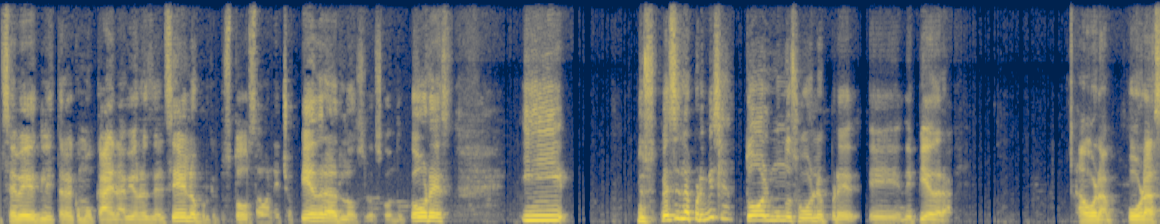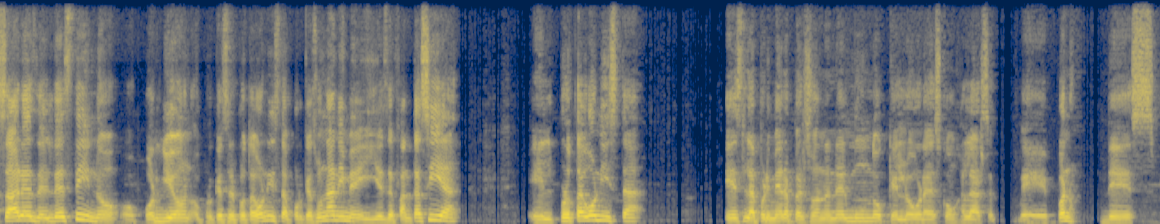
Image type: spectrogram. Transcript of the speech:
se ve literal como caen aviones del cielo, porque pues todos estaban hechos piedras, los, los conductores. Y pues esa es la premisa. Todo el mundo se vuelve eh, de piedra. Ahora, por azares del destino, o por guion, o porque es el protagonista, porque es un anime y es de fantasía, el protagonista es la primera persona en el mundo que logra descongelarse. Eh, bueno, des,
